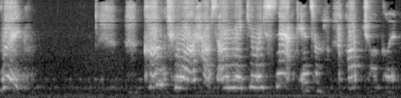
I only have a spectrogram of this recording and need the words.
great. Come to our house. I'll make you a snack and some hot chocolate.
